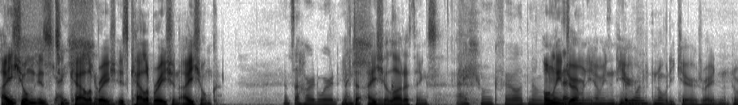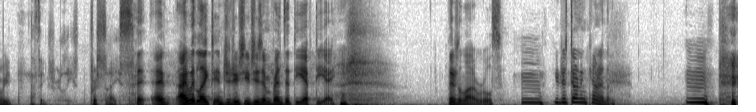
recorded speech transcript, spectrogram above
Eichung is to Eichung. calibration is calibration Eichung. That's a hard word. You have to eich a lot of things. Eichungsverordnung. Only in That- Germany. I mean, here nobody cares, right? Nobody, nothing's really precise. I, I would like to introduce you to some friends at the FDA. There's a lot of rules. Mm, You just don't encounter them. mm.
